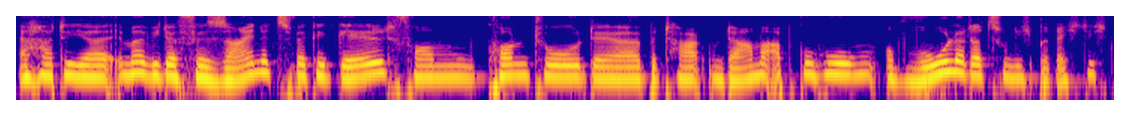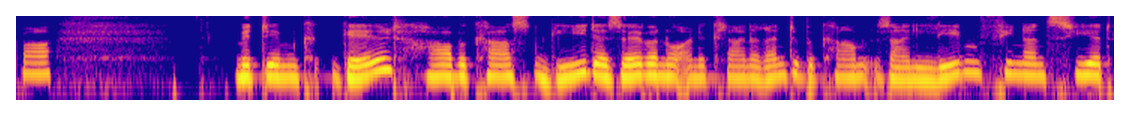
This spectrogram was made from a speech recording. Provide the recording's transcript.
er hatte ja immer wieder für seine Zwecke Geld vom Konto der betagten Dame abgehoben, obwohl er dazu nicht berechtigt war. Mit dem Geld habe Carsten G., der selber nur eine kleine Rente bekam, sein Leben finanziert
